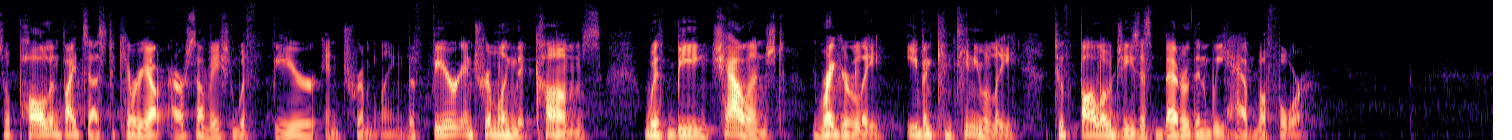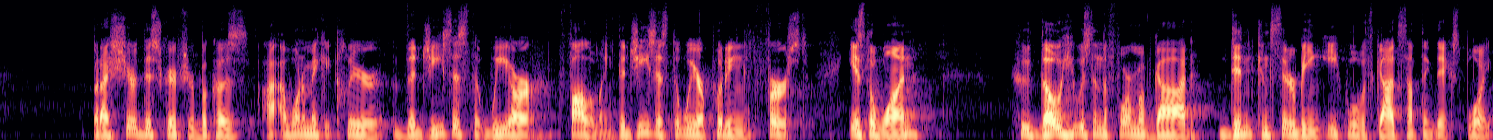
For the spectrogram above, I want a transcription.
So, Paul invites us to carry out our salvation with fear and trembling. The fear and trembling that comes with being challenged regularly even continually, to follow Jesus better than we have before. But I shared this scripture because I, I want to make it clear the Jesus that we are following, the Jesus that we are putting first, is the one who, though he was in the form of God, didn't consider being equal with God something to exploit,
